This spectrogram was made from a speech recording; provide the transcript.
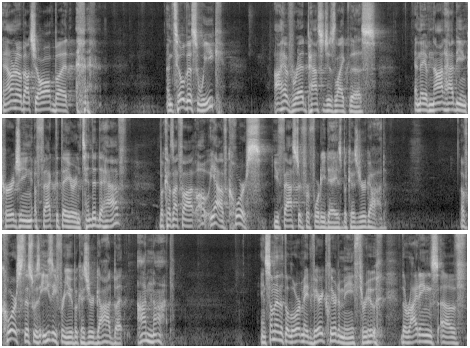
And I don't know about y'all, but Until this week, I have read passages like this, and they have not had the encouraging effect that they are intended to have because I thought, oh, yeah, of course you fasted for 40 days because you're God. Of course, this was easy for you because you're God, but I'm not. And something that the Lord made very clear to me through the writings of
